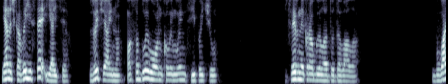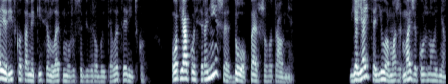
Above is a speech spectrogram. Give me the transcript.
Яночка, ви їсте яйця? Звичайно. Особливо он, коли млинці печу. Сирник робила, додавала. Буває, рідко там якийсь омлет можу собі зробити, але це рідко. От якось раніше, до 1 травня, я яйця їла майже, майже кожного дня.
